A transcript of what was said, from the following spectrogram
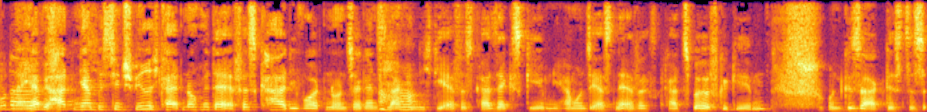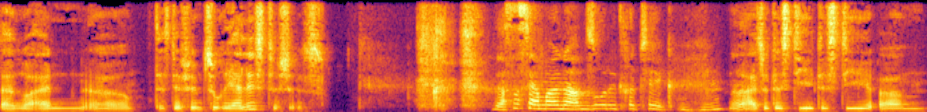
Oder Naja, wir hatten ja ein bisschen Schwierigkeiten noch mit der FSK. Die wollten uns ja ganz lange nicht die FSK 6 geben. Die haben uns erst eine FSK 12 gegeben und gesagt, dass das also ein, äh, dass der Film zu realistisch ist. Das ist ja mal eine absurde Kritik. Mhm. Ne? Also dass die, dass die, ähm,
